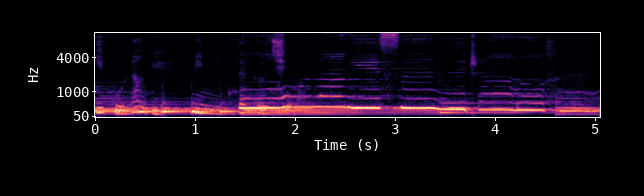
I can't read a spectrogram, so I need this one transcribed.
以鼓浪屿命名的歌曲了。登上日光岩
